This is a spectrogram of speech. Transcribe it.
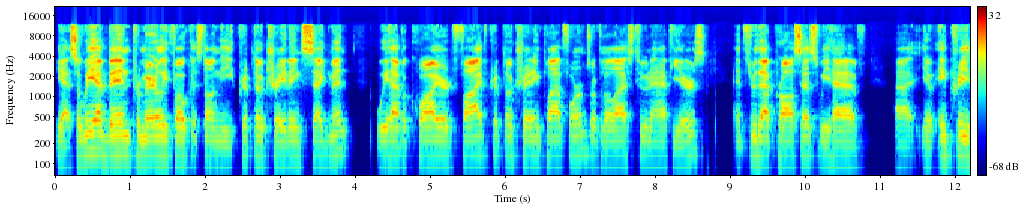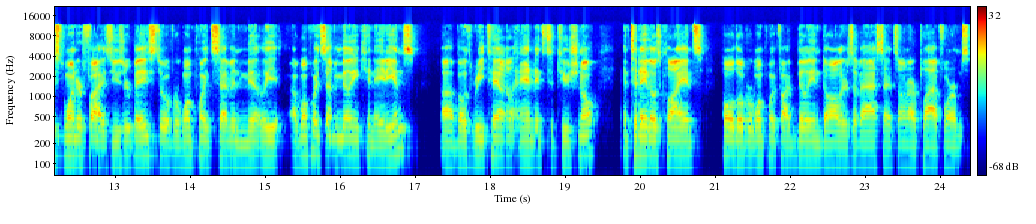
Yeah, so we have been primarily focused on the crypto trading segment we have acquired five crypto trading platforms over the last two and a half years, and through that process, we have uh, you know increased WonderFi's user base to over 1.7 million, uh, 1.7 million Canadians, uh, both retail and institutional. And today, those clients hold over 1.5 billion dollars of assets on our platforms.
